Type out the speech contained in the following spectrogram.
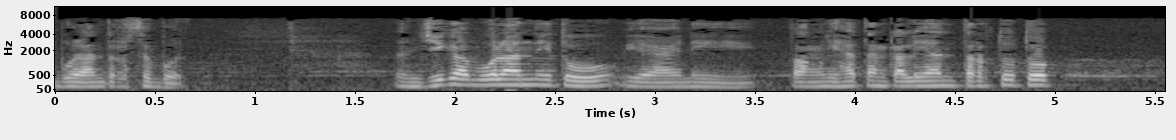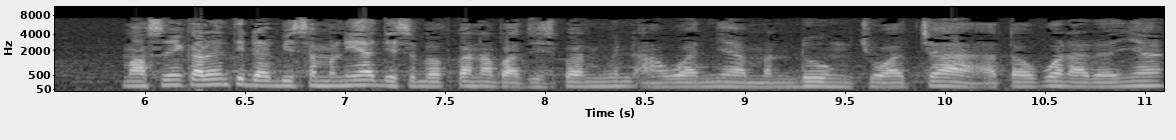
bulan tersebut. Dan jika bulan itu ya ini penglihatan kalian tertutup maksudnya kalian tidak bisa melihat disebabkan apa? Disebabkan mungkin awannya mendung, cuaca ataupun adanya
